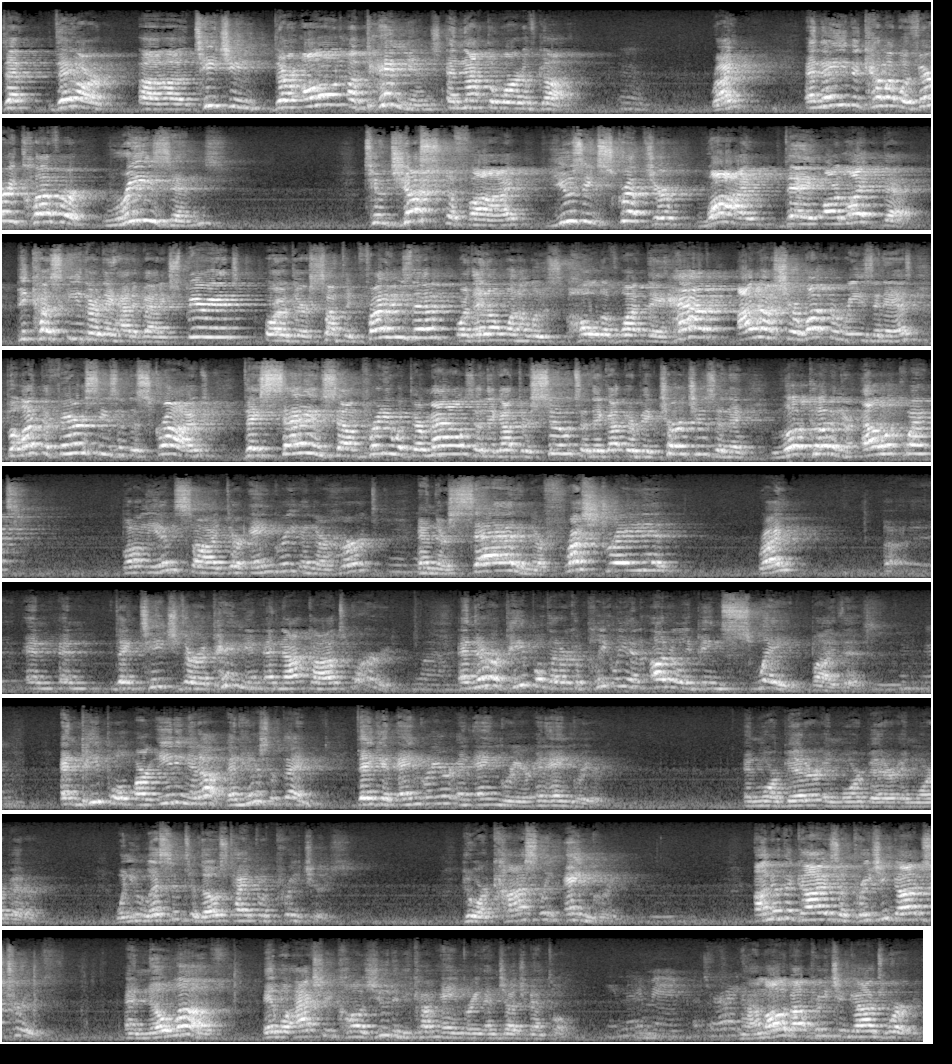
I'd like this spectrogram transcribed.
that they are uh, teaching their own opinions and not the Word of God. Right? And they even come up with very clever reasons to justify using Scripture why they are like that. Because either they had a bad experience, or there's something frightens them, or they don't want to lose hold of what they have. I'm not sure what the reason is, but like the Pharisees and the scribes, they say and sound pretty with their mouths, and they got their suits, and they got their big churches, and they look good, and they're eloquent. But on the inside, they're angry, and they're hurt, and they're sad, and they're frustrated, right? Uh, and, and they teach their opinion and not God's word. Wow. And there are people that are completely and utterly being swayed by this. And people are eating it up. And here's the thing they get angrier and angrier and angrier, and more bitter and more bitter and more bitter. When you listen to those type of preachers who are constantly angry, under the guise of preaching God's truth and no love, it will actually cause you to become angry and judgmental. Amen. Amen. That's right. Now, I'm all about preaching God's word.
